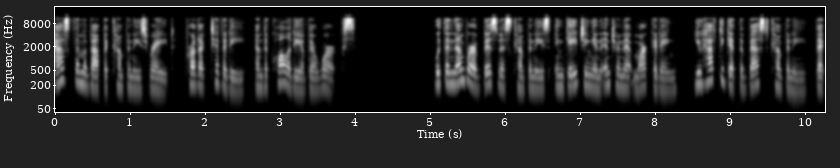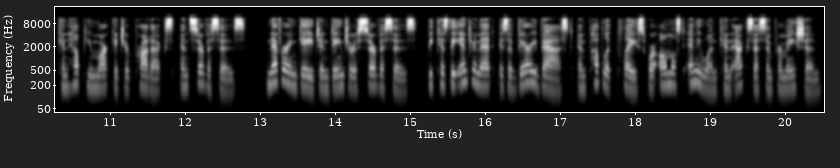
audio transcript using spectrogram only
Ask them about the company's rate, productivity, and the quality of their works. With the number of business companies engaging in internet marketing, you have to get the best company that can help you market your products and services. Never engage in dangerous services, because the internet is a very vast and public place where almost anyone can access information,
